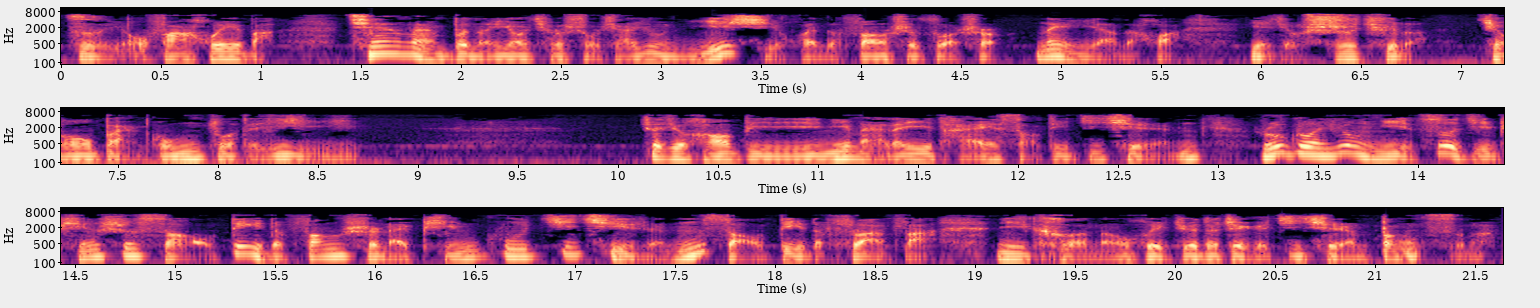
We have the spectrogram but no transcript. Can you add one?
自由发挥吧。千万不能要求手下用你喜欢的方式做事，那样的话也就失去了交办工作的意义。这就好比你买了一台扫地机器人，如果用你自己平时扫地的方式来评估机器人扫地的算法，你可能会觉得这个机器人笨死了。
